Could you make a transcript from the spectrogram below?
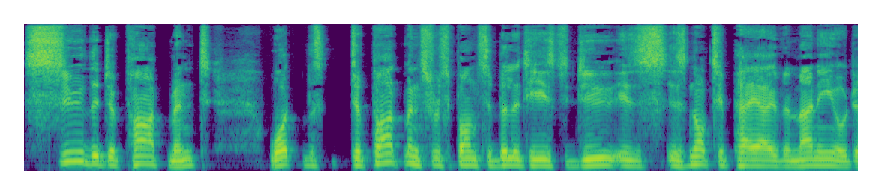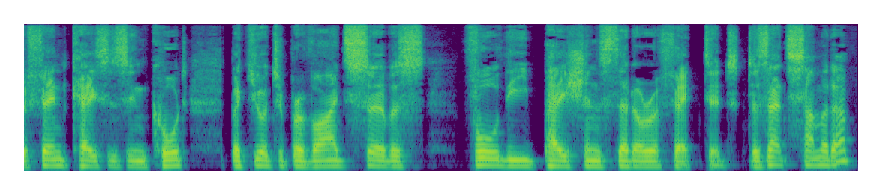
sue the department. What the department's responsibility is to do is, is not to pay over money or defend cases in court, but you're to provide service for the patients that are affected. Does that sum it up?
